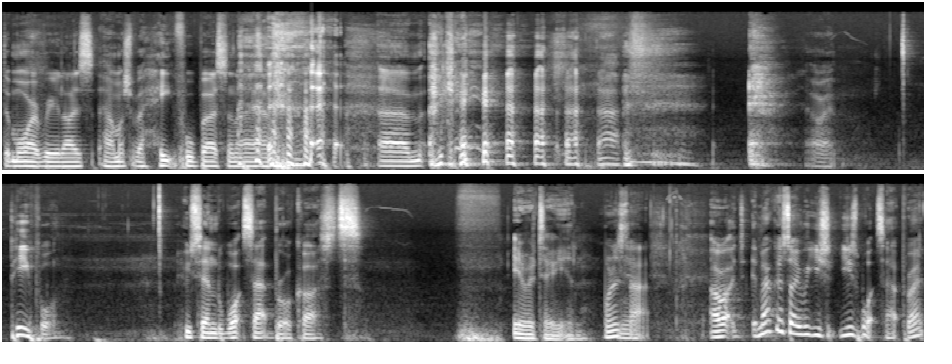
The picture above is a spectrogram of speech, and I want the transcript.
the more I realize how much of a hateful person I am. um, okay. all right. People who send WhatsApp broadcasts. Irritating. What is Yeah. that? All right, Americans don't use, use WhatsApp, right?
